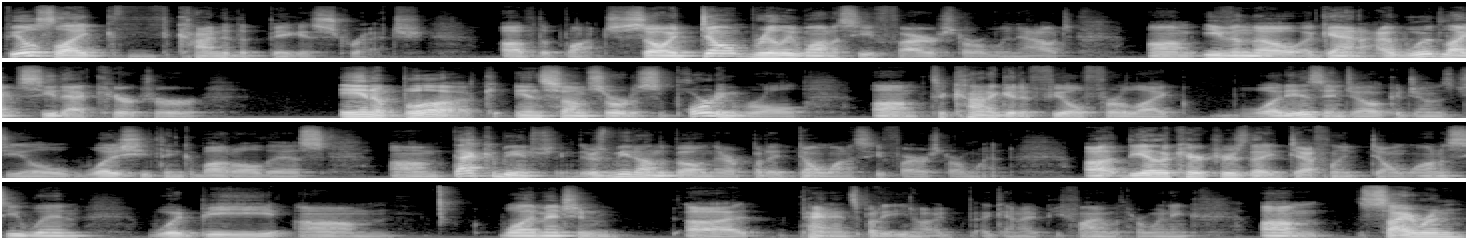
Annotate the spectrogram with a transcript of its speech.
feels like kind of the biggest stretch of the bunch. So I don't really want to see Firestar win out. Um, even though, again, I would like to see that character in a book in some sort of supporting role um, to kind of get a feel for like what is Angelica Jones deal? What does she think about all this? Um, that could be interesting. There's meat on the bone there, but I don't want to see Firestar win. Uh, the other characters that I definitely don't want to see win would be, um, well, I mentioned uh, Penance, but you know, again, I'd be fine with her winning. Um, Siren,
